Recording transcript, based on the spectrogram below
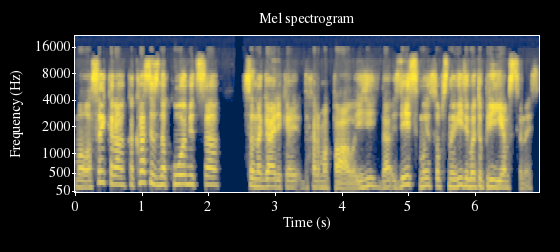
Маласекера как раз и знакомится с Анагарикой Дхармапала. И да, здесь мы, собственно, видим эту преемственность.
